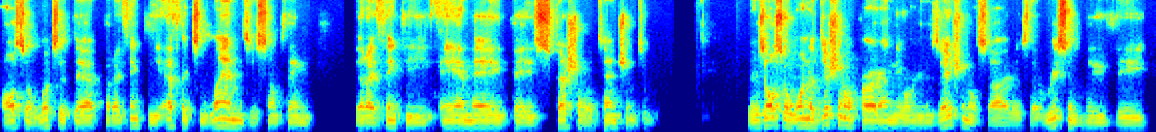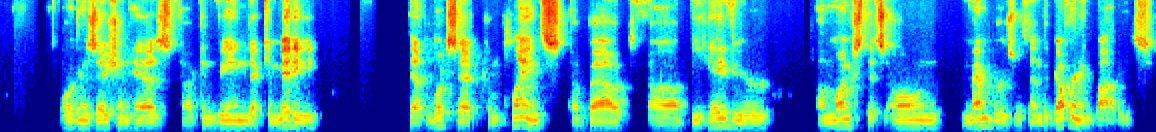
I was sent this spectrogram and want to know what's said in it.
also looks at that, but I think the ethics lens is something that I think the AMA pays special attention to. There's also one additional part on the organizational side is that recently the organization has uh, convened a committee that looks at complaints about uh, behavior amongst its own members within the governing bodies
